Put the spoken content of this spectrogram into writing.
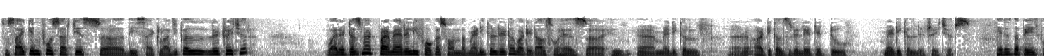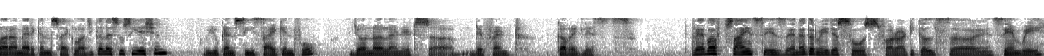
So PsycInfo searches the psychological literature while it does not primarily focus on the medical data, but it also has uh, in, uh, medical uh, articles related to medical literatures. Here is the page for American Psychological Association. You can see PsycInfo journal and its uh, different coverage lists. Web of Science is another major source for articles uh, in same way.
